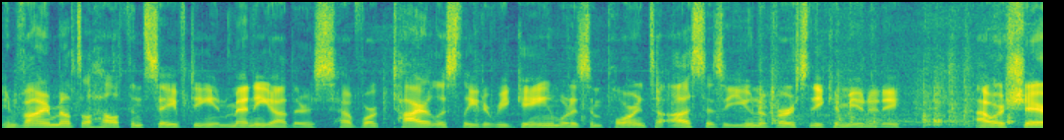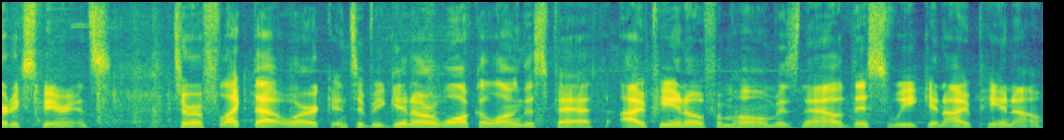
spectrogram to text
environmental health and safety, and many others have worked tirelessly to regain what is important to us as a university community our shared experience. To reflect that work and to begin our walk along this path, IPNO from Home is now This Week in IPNO.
